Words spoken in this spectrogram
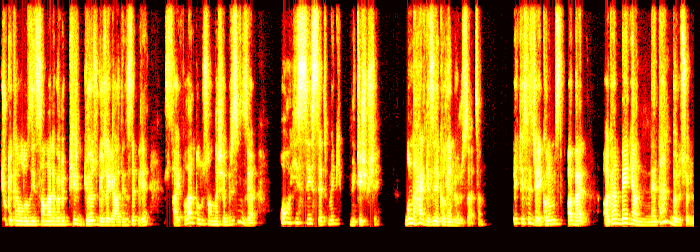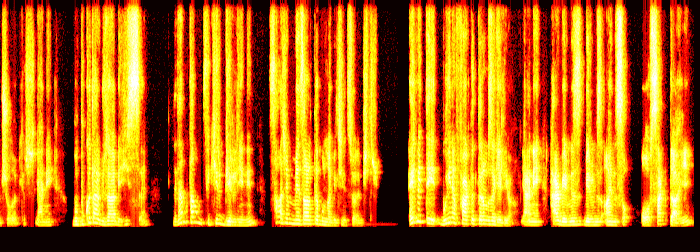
çok yakın olduğunuz insanlarla böyle bir göz göze geldiğinizde bile sayfalar dolusu anlaşabilirsiniz ya. O hissi hissetmek müthiş bir şey. Bunu da herkese yakalayamıyoruz zaten. Peki sizce ekonomist Abel Aganbegyan neden böyle söylemiş olabilir? Yani bu bu kadar güzel bir hisse neden tam fikir birliğinin sadece mezarlıkta bulunabileceğini söylemiştir? Elbette bu yine farklılıklarımıza geliyor. Yani her birimiz birbirimiz aynısı olsak dahi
